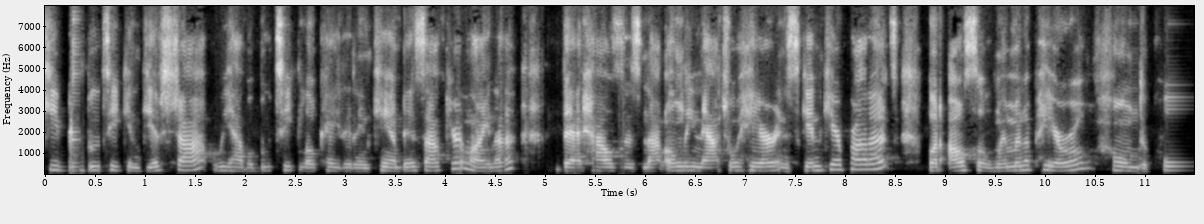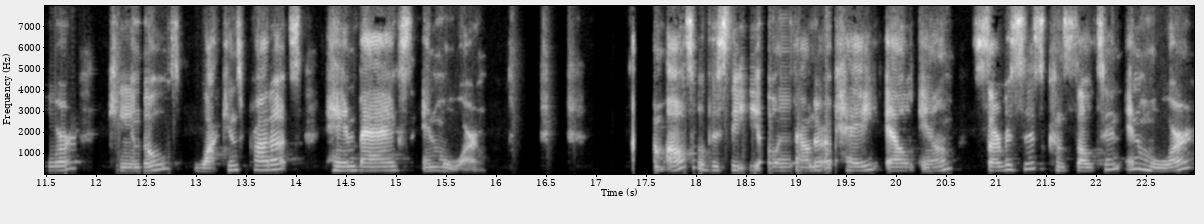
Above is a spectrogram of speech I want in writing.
Kiever's Boutique and Gift Shop. We have a boutique located in Camden, South Carolina, that houses not only natural hair and skincare products, but also women apparel, home decor, candles, Watkins products, handbags, and more. I'm also the CEO and founder of KLM Services, Consulting, and more,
